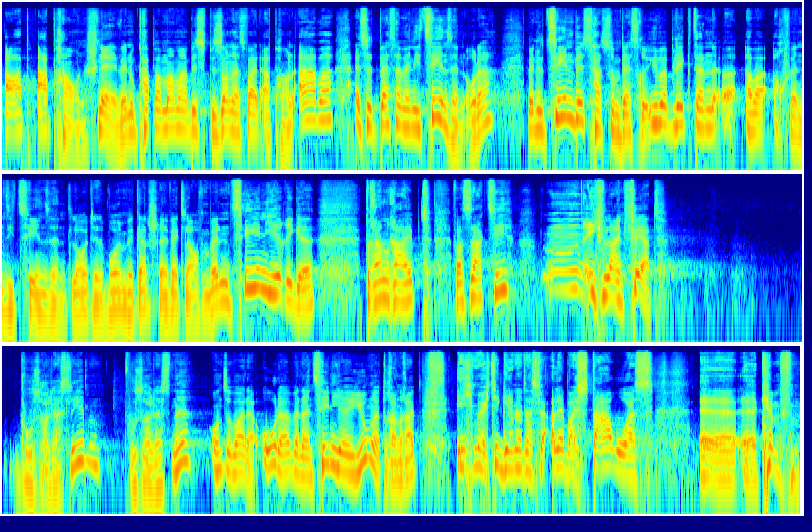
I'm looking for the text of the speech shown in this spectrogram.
ab, abhauen, schnell. Wenn du Papa, Mama bist, besonders weit abhauen. Aber es wird besser, wenn die zehn sind, oder? Wenn du zehn bist, hast du einen besseren Überblick, dann, äh, aber auch wenn sie zehn sind, Leute, da wollen wir ganz schnell weglaufen. Wenn ein Zehnjährige dran reibt, was sagt sie? Hm, ich will ein Pferd. Wo soll das leben? Wo soll das, ne? Und so weiter. Oder wenn ein zehnjähriger Junge dran reibt, ich möchte gerne, dass wir alle bei Star Wars äh, äh, kämpfen.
